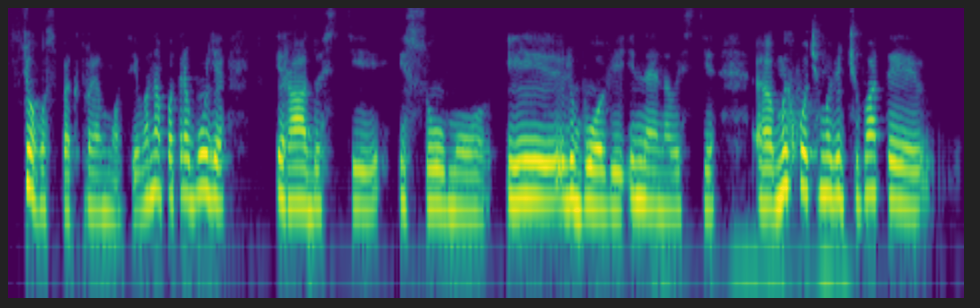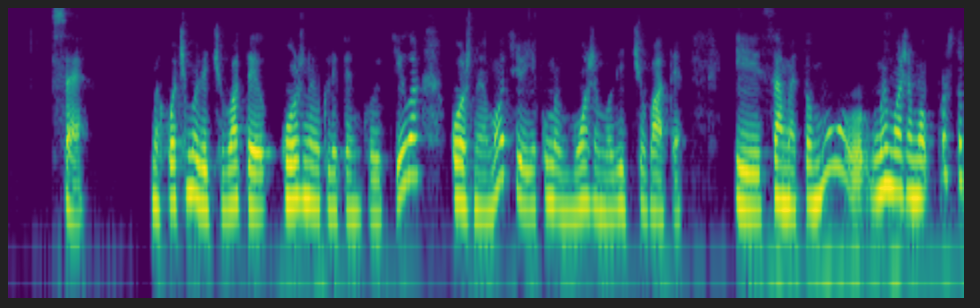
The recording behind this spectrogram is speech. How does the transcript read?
всього спектру емоцій. Вона потребує і радості, і суму, і любові, і ненависті. Е, Ми хочемо відчувати все. Ми хочемо відчувати кожною клітинкою тіла, кожну емоцію, яку ми можемо відчувати. І саме тому ми можемо просто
